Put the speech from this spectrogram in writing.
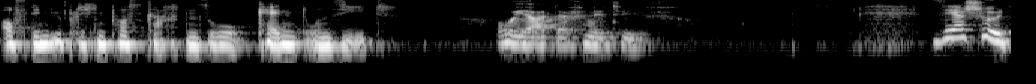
auf den üblichen Postkarten so kennt und sieht. Oh ja, definitiv. Sehr schön.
